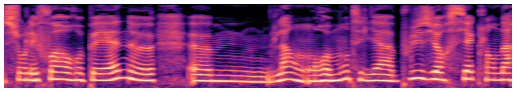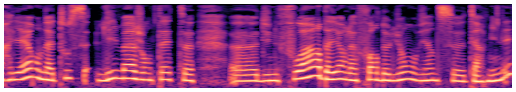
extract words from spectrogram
sur les foires européennes. Euh, euh, là, on, remonte il y a plusieurs siècles en arrière. On a tous l'image en tête euh, d'une foire. D'ailleurs, la foire de Lyon vient de se terminer.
